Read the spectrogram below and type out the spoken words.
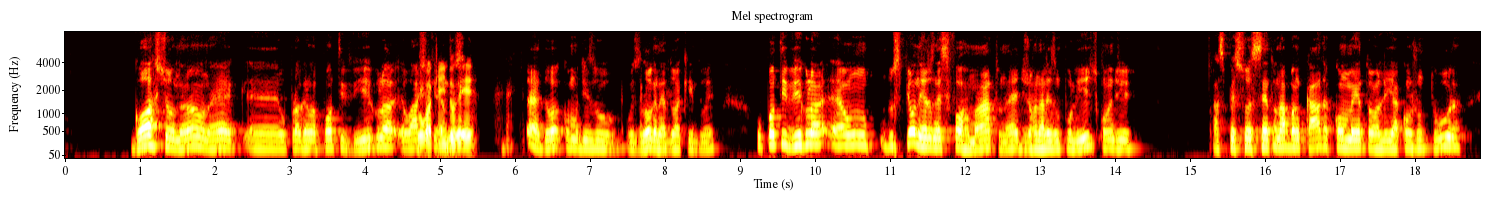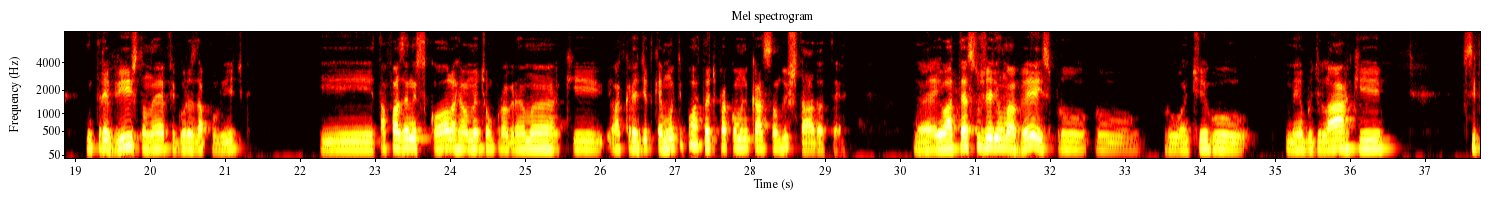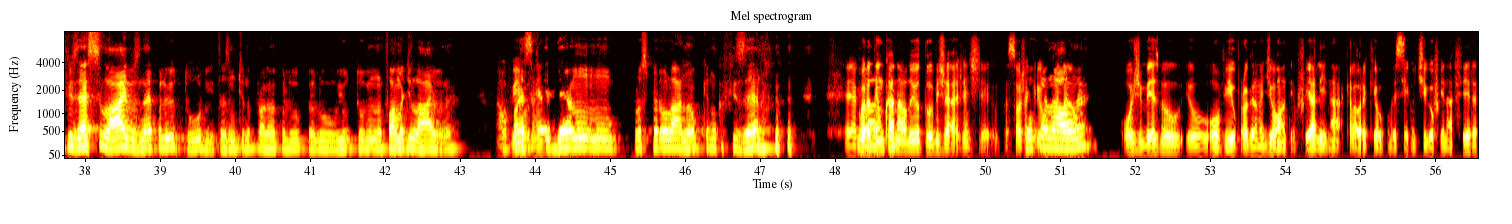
Goste ou não, né, é, o programa Ponto e Vírgula, eu acho doa que... quem é doer. É, doa, como diz o, o slogan, né, doa quem doer. O Ponto e Vírgula é um dos pioneiros nesse formato né, de jornalismo político, onde as pessoas sentam na bancada, comentam ali a conjuntura, entrevistam né, figuras da política. E está fazendo escola, realmente é um programa que eu acredito que é muito importante para a comunicação do Estado até. Né? Eu até sugeri uma vez para o antigo membro de lá que se fizesse lives, né, pelo YouTube, transmitindo o programa pelo, pelo YouTube em forma de live, né? Ao vivo, Parece né? que a ideia não, não, prosperou lá não, porque nunca fizeram. É, agora tem um canal no YouTube já, a gente, o pessoal já criou canal, um canal. Né? Hoje mesmo eu, eu ouvi o programa de ontem, fui ali naquela hora que eu conversei contigo, eu fui na feira,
